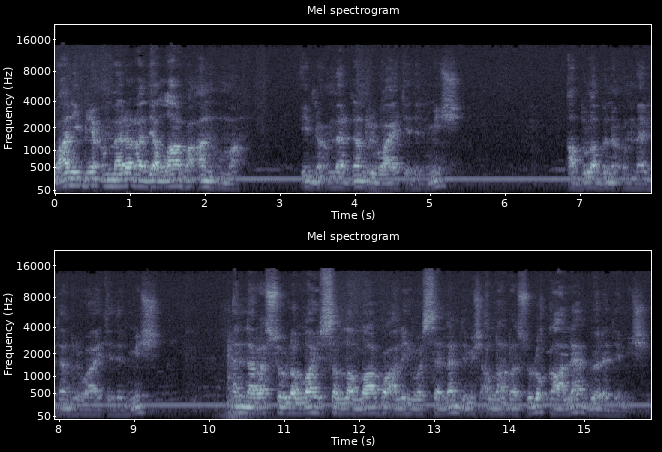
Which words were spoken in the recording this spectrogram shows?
Ve an İbni Ömer radıyallahu anhuma İbni Ömer'den rivayet edilmiş. Abdullah bin Ömer'den rivayet edilmiş. Enne Resulullah sallallahu aleyhi ve sellem demiş Allah'ın Resulü kâle böyle demiş.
